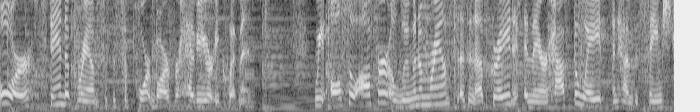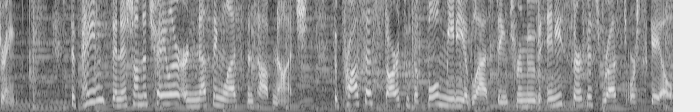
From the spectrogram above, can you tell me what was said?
or stand up ramps with a support bar for heavier equipment. We also offer aluminum ramps as an upgrade, and they are half the weight and have the same strength. The paint and finish on the trailer are nothing less than top notch. The process starts with a full media blasting to remove any surface rust or scale.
